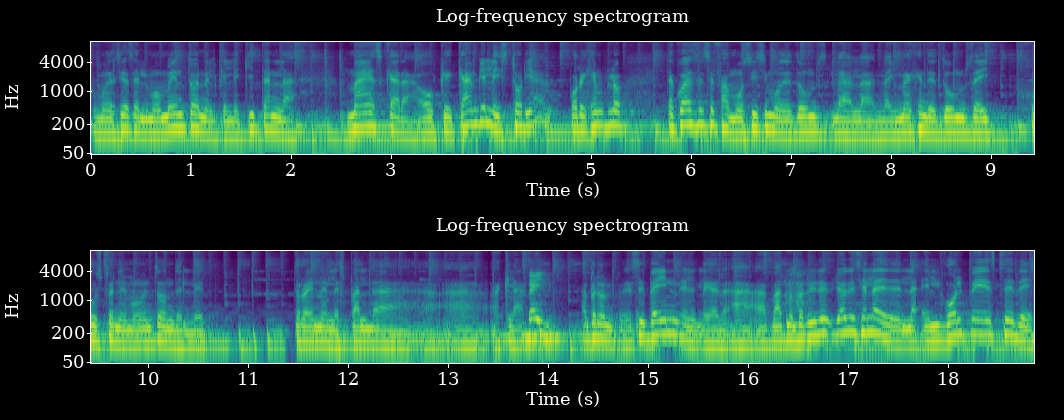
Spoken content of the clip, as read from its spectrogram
como decías, el momento en el que le quitan la máscara o que cambia la historia. Por ejemplo, ¿te acuerdas ese famosísimo de Dooms, la, la, la imagen de Doomsday justo en el momento donde le truena la espalda a, a, a Clark? Bane. Ah, perdón, ese Bane el- el- a, a Batman. Ajá. Pero yo decía la el golpe este de,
